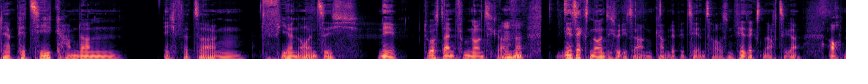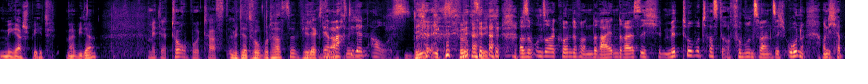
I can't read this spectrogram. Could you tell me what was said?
der PC kam dann, ich würde sagen, 94, nee, du hast deinen 95 gehabt, mhm. ne? Nee, 96 würde ich sagen, kam der PC ins Haus, ein 486er. Auch mega spät, mal wieder. Mit der Turbo-Taste. Mit der Turbo-Taste. Wer macht die denn aus? DX40. also unserer konnte von 33 mit Turbo-Taste auf 25 ohne. Und ich habe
